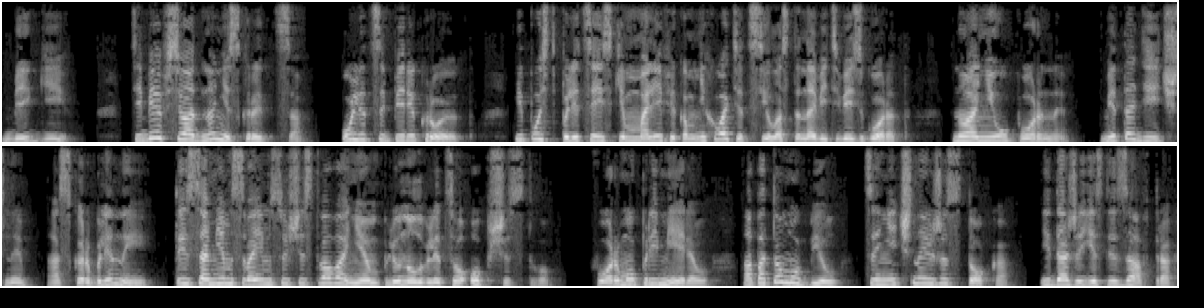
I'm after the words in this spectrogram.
беги. Тебе все одно не скрыться. Улицы перекроют. И пусть полицейским малефикам не хватит сил остановить весь город, но они упорны, методичны, оскорблены. Ты самим своим существованием плюнул в лицо обществу. Форму примерил, а потом убил, цинично и жестоко. И даже если завтра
